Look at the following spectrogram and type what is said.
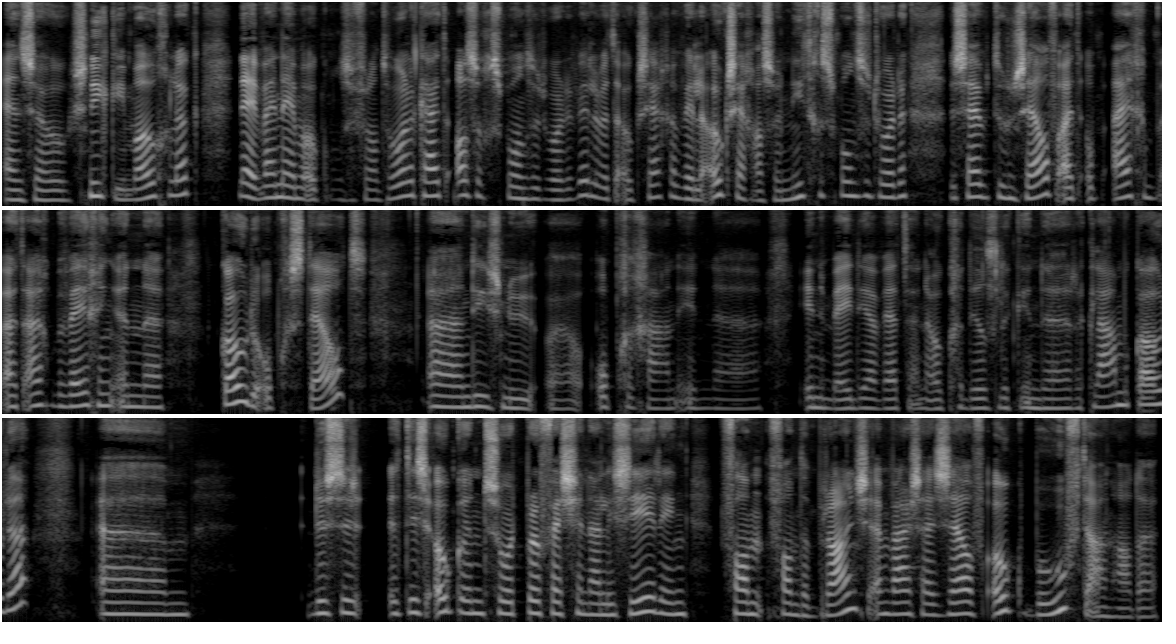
en zo sneaky mogelijk. Nee, wij nemen ook onze verantwoordelijkheid. Als we gesponsord worden, willen we het ook zeggen. We willen ook zeggen als we niet gesponsord worden. Dus ze hebben toen zelf uit, op eigen, uit eigen beweging een eh, code opgesteld. Eh, die is nu eh, opgegaan in, in de mediawet en ook gedeeltelijk in de reclamecode. Ehm, dus het is ook een soort professionalisering van, van de branche en waar zij zelf ook behoefte aan hadden.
